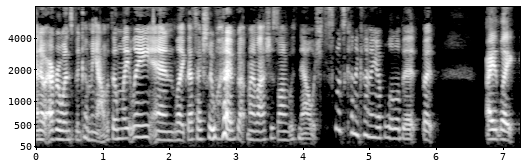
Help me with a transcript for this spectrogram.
I know everyone's been coming out with them lately and like that's actually what I've got my lashes on with now, which this one's kind of coming up a little bit, but I like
